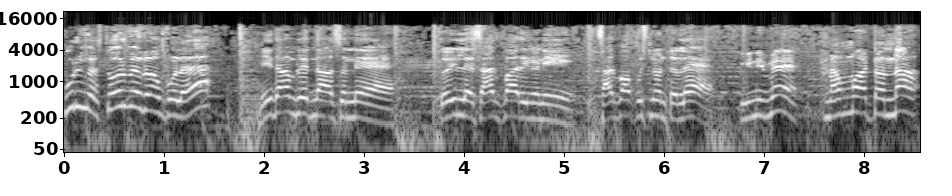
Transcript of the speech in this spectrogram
குருங்க ஸ்டோர் மேக்கலாம் போல. நீ தான் பிளேட் நான் சொன்னேன். தொழில சார்பா இருங்க நீ. சார்பா புஷ்ணுன்ட்டுல. இனிமே நம்ம ஆட்டம் தான்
